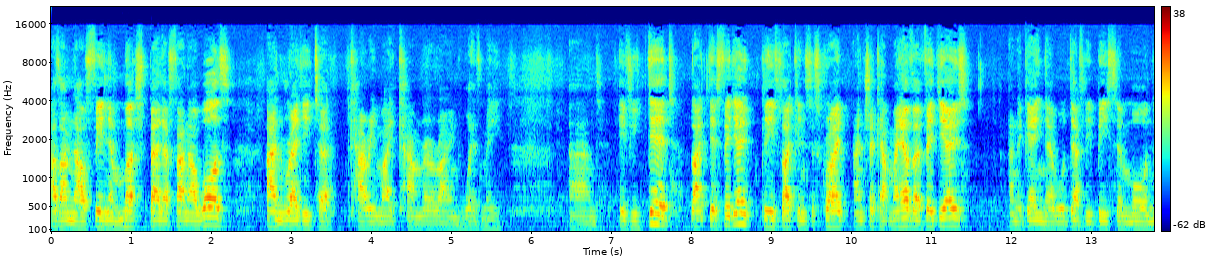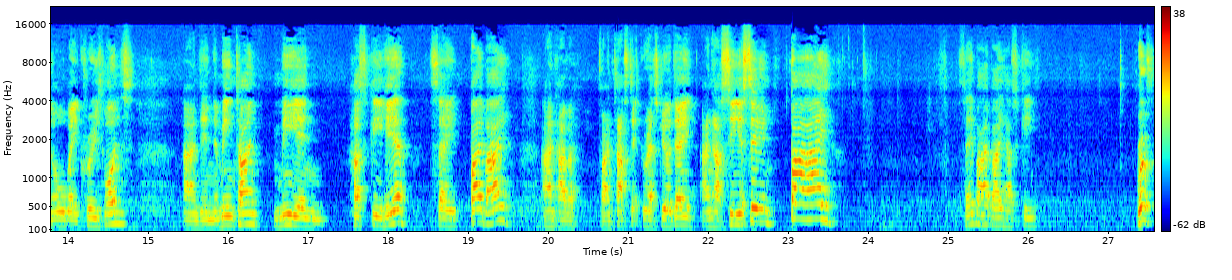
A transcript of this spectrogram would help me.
as I'm now feeling much better than I was and ready to carry my camera around with me. And if you did like this video, please like and subscribe and check out my other videos. And again, there will definitely be some more Norway cruise ones. And in the meantime, me and Husky here say bye bye and have a fantastic rest of your day. And I'll see you soon. Bye. Say bye bye, Husky. Ruff.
